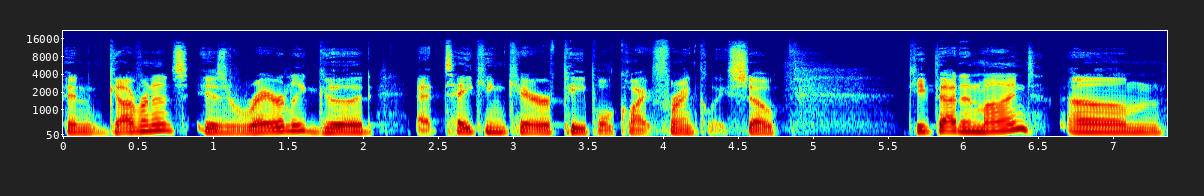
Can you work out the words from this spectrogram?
And governance is rarely good at taking care of people, quite frankly. So keep that in mind. Um,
